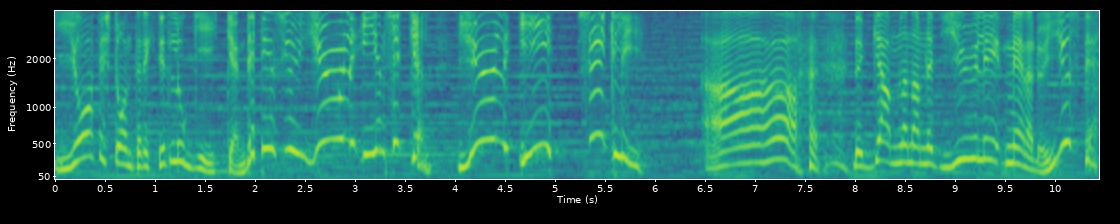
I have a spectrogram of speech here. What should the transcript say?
Jag förstår inte riktigt logiken. Det finns ju hjul i en cykel. Hjul i cykli! Aha! Det gamla namnet Juli menar du? Just det!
